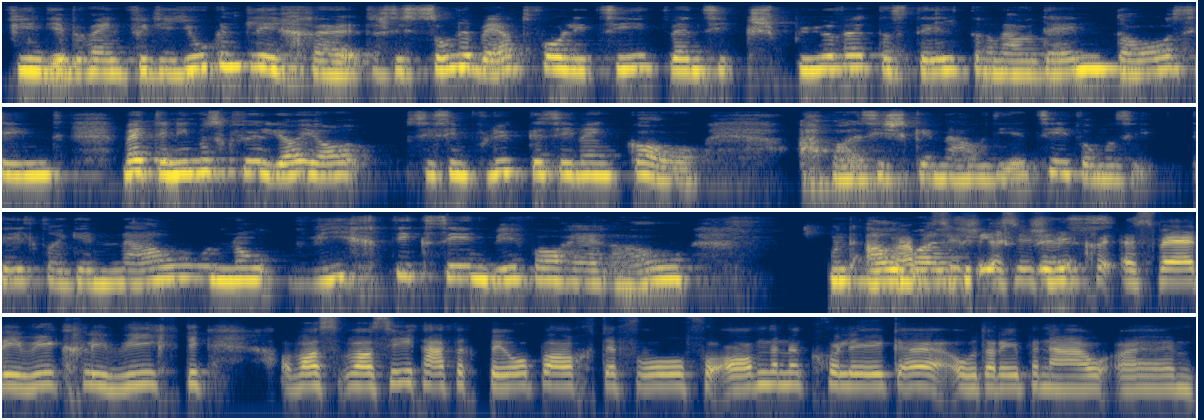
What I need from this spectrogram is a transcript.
finde ich eben, wenn für die Jugendlichen, das ist so eine wertvolle Zeit, wenn sie spüren, dass die Eltern auch dann da sind. Man hat dann immer das Gefühl, ja, ja, sie sind flügge, sie wollen gehen. Aber es ist genau die Zeit, wo man die Eltern genau noch wichtig sind, wie vorher auch. Und auch mal es, ist, es, ist wirklich, es wäre wirklich wichtig, was, was ich einfach beobachte von, von anderen Kollegen oder eben auch ähm,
